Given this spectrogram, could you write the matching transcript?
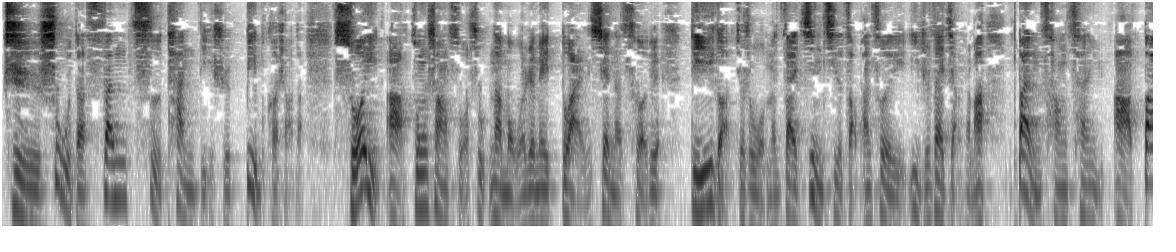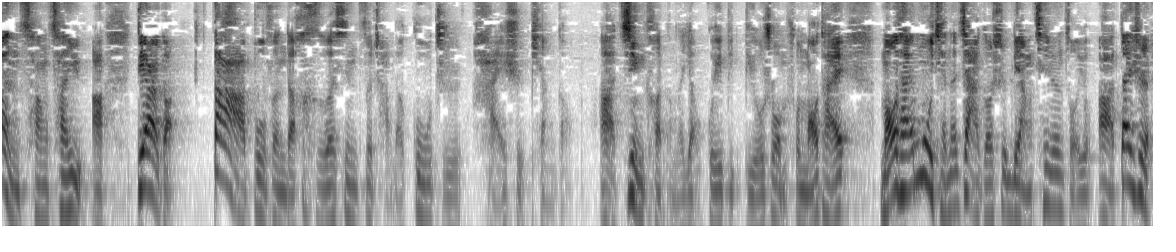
指数的三次探底是必不可少的。所以啊，综上所述，那么我认为短线的策略，第一个就是我们在近期的早盘策略里一直在讲什么半仓参与啊，半仓参与啊。第二个，大部分的核心资产的估值还是偏高啊，尽可能的要规避。比如说我们说茅台，茅台目前的价格是两千元左右啊，但是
